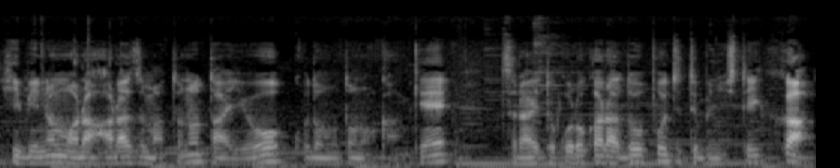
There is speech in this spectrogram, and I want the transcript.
日々のモラハラ妻との対応子供との関係辛いところからどうポジティブにしていくか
